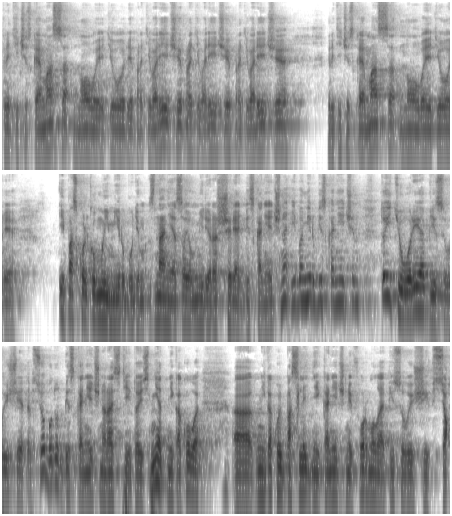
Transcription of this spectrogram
критическая масса, новая теория противоречия, противоречия, противоречия, критическая масса, новая теория. И поскольку мы мир будем, знания о своем мире расширять бесконечно, ибо мир бесконечен, то и теории, описывающие это все, будут бесконечно расти. То есть нет никакого, э, никакой последней конечной формулы, описывающей все.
